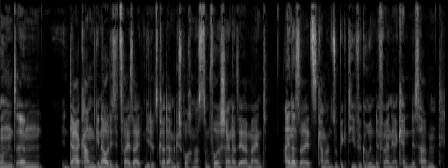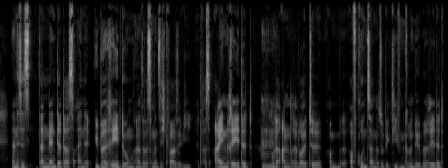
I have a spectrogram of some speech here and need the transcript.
Und ähm, da kamen genau diese zwei Seiten, die du jetzt gerade angesprochen hast, zum Vorschein. Also er meint, Einerseits kann man subjektive Gründe für eine Erkenntnis haben, dann ist es, dann nennt er das eine Überredung, also dass man sich quasi wie etwas einredet mhm. oder andere Leute ähm, aufgrund seiner subjektiven Gründe überredet.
